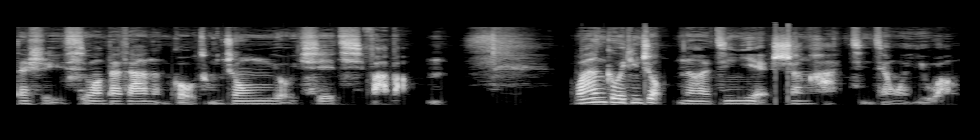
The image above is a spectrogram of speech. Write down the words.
但是也希望大家能够从中有一些启发吧。嗯，晚安，各位听众。那今夜山海，请将我遗忘。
